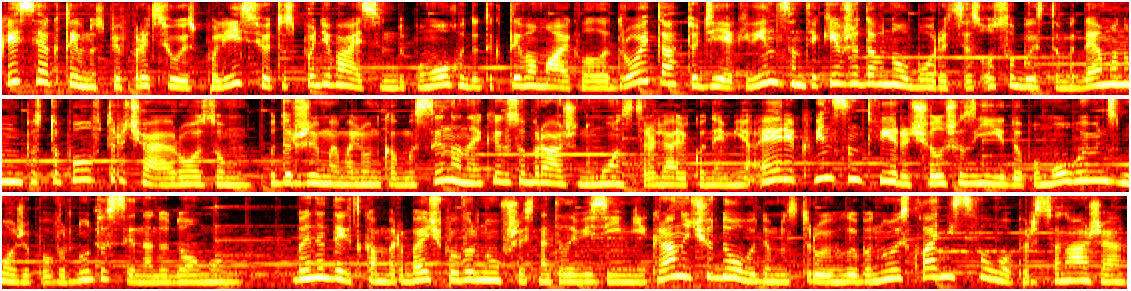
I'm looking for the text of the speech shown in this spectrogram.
Кейсі активно співпрацює з поліцією та сподівається на допомогу детектива Майкла Ледройта, тоді як Вінсент, який вже давно бореться з особистими демонами, поступово втрачає розум. Одержимий малюнками сина, на яких зображено монстра ляльку на ім'я Ерік, Вінсент вірить, що лише з її допомогою він зможе повернути сина додому. Бенедикт Камбербеч, повернувшись на телевізійні екрани, чудово демонструє глибину і складність свого персонажа.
